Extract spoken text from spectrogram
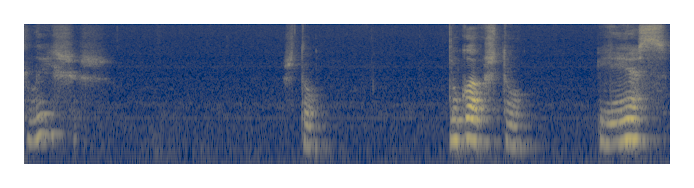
Слышишь? Что? Ну как что? Лес.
